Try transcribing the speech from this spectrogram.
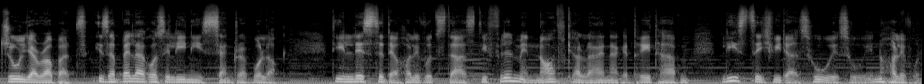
Julia Roberts, Isabella Rossellini, Sandra Bullock – die Liste der Hollywood-Stars, die Filme in North Carolina gedreht haben, liest sich wie das Who is Who in Hollywood.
